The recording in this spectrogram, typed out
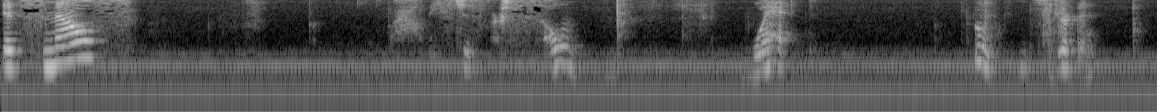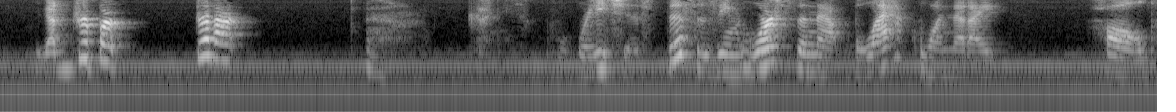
It smells, wow, these just are so wet. Ooh, it's dripping. We got a dripper, dripper. Goodness gracious. This is even worse than that black one that I hauled.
